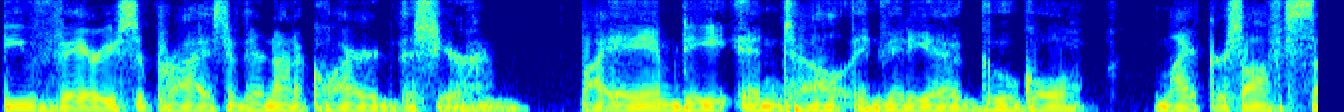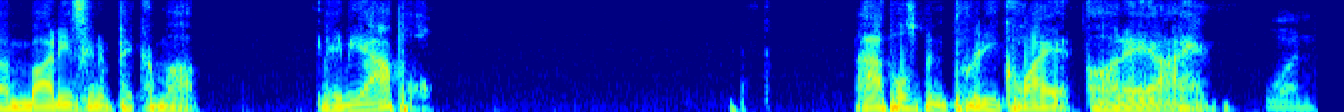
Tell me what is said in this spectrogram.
be very surprised if they're not acquired this year by AMD, Intel, Nvidia, Google, Microsoft. Somebody's going to pick them up. Maybe Apple. Apple's been pretty quiet on AI. One.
